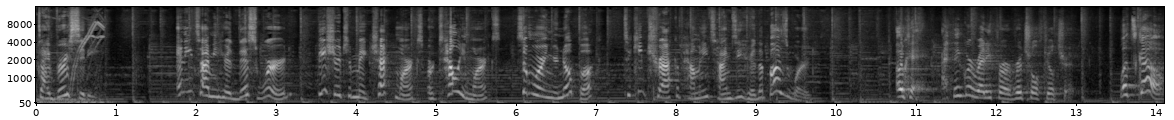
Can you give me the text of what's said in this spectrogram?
diversity. Anytime you hear this word, be sure to make check marks or tally marks somewhere in your notebook to keep track of how many times you hear the buzzword. Okay, I think we're ready for a virtual field trip. Let's go!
